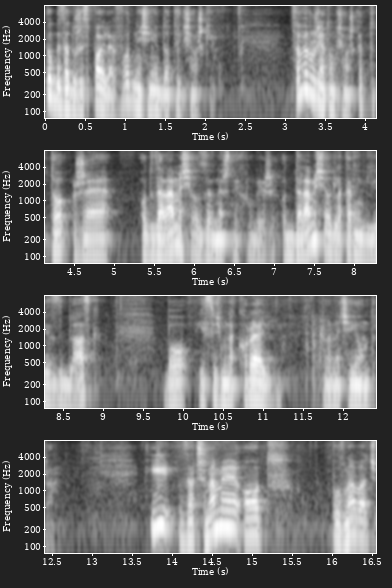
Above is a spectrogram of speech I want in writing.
byłby za duży spoiler w odniesieniu do tej książki. Co wyróżnia tą książkę, to to, że oddalamy się od zewnętrznych rubieży, oddalamy się od latarni Gwiazdy Blask, bo jesteśmy na Koreli, planecie jądra. I zaczynamy od poznawać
